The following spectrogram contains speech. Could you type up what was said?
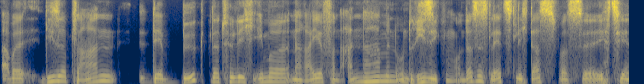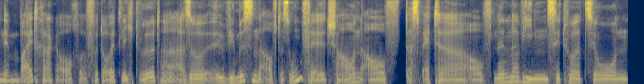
Aber dieser Plan der birgt natürlich immer eine Reihe von Annahmen und Risiken. Und das ist letztlich das, was äh, jetzt hier in dem Beitrag auch verdeutlicht wird. Also äh, wir müssen auf das Umfeld schauen, auf das Wetter, auf eine Lawinensituation.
